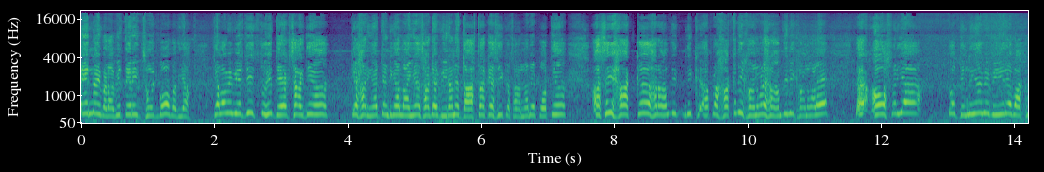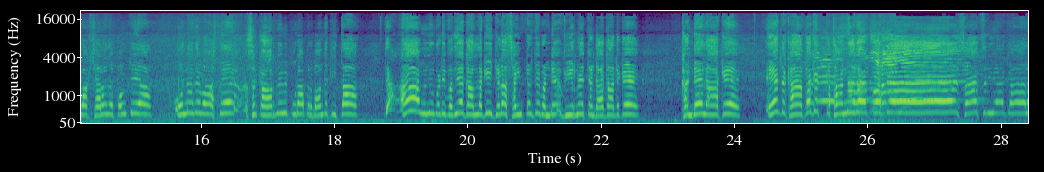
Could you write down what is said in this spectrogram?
ਇੰਨਾ ਹੀ ਬੜਾ ਵੀ ਤੇਰੀ ਸੋਚ ਬਹੁਤ ਵਧੀਆ। ਚਲੋ ਵੀ ਵੀਰ ਜੀ ਤੁਸੀਂ ਦੇਖ ਸਕਦੇ ਆ ਕਿ ਹਰੀਆਂ ਝੰਡੀਆਂ ਲਾਈਆਂ ਸਾਡੇ ਵੀਰਾਂ ਨੇ ਦੱਸਤਾ ਕਿ ਅਸੀਂ ਕਿਸਾਨਾਂ ਦੇ ਪੋਤੇ ਹਾਂ। ਅਸੀਂ ਹੱਕ ਹਰਾਮ ਦੀ ਨਹੀਂ, ਆਪਣਾ ਹੱਕ ਨਹੀਂ ਖਾਣ ਵਾਲੇ, ਹਰਾਮ ਦੀ ਨਹੀਂ ਖਾਣ ਵਾਲੇ। ਤੇ ਆਸਟ੍ਰੇਲੀਆ ਤੋਂ ਜਿੰਨੀਆਂ ਵੀ ਵੀਰ ਵੱਖ-ਵੱਖ ਸ਼ਹਿਰਾਂ ਤੋਂ ਪਹੁੰਚੇ ਆ, ਉਹਨਾਂ ਦੇ ਵਾਸਤੇ ਸਰਕਾਰ ਨੇ ਵੀ ਪੂਰਾ ਪ੍ਰਬੰਧ ਕੀਤਾ। ਤੇ ਆਹ ਮੈਨੂੰ ਬੜੀ ਵਧੀਆ ਗੱਲ ਲੱਗੀ, ਜਿਹੜਾ ਸੈਂਟਰ 'ਚ ਵੰਡੇ ਵੀਰ ਨੇ ਝੰਡਾ ਗੱਡ ਕੇ, ਖੰਡੇ ਲਾ ਕੇ, ਇਹ ਦਿਖਾਤਾ ਕਿ ਕਿਸਾਨਾਂ ਦੇ ਪੋਤੇ ਸਤਿ ਸ੍ਰੀ ਅਕਾਲ।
